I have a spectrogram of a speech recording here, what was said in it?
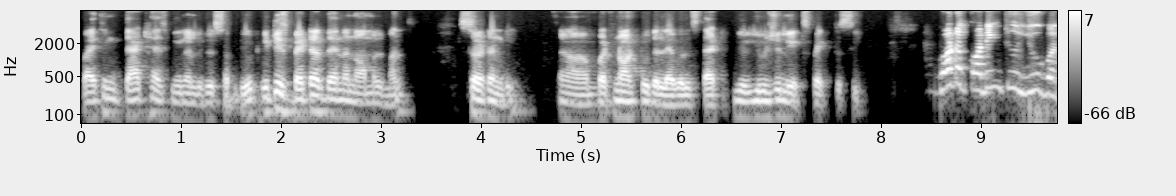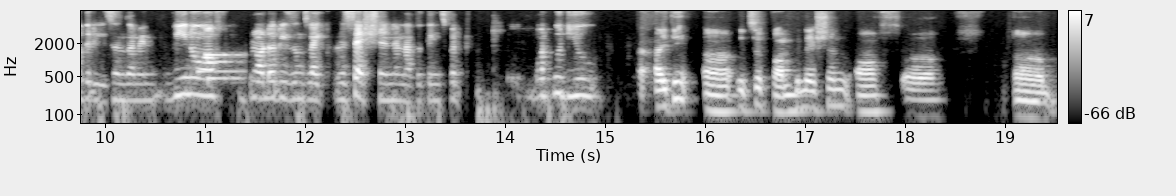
But I think that has been a little subdued. It is better than a normal month, certainly, uh, but not to the levels that you usually expect to see. What, according to you, were the reasons? I mean, we know of broader reasons like recession and other things, but what would you? I think uh, it's a combination of uh, um,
